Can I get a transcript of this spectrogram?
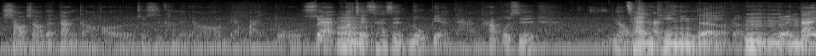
小小的蛋糕好了，就是可能要两百多，虽然而且它是路边摊，它不是那种餐厅的，嗯嗯，对，但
